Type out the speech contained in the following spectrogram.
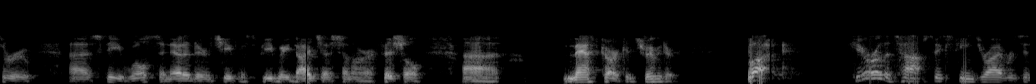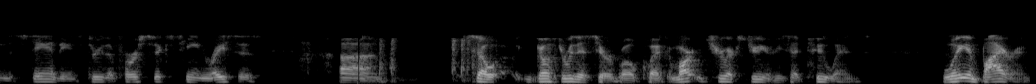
through uh, Steve Wilson, editor-in-chief of Speedway Digest and our official uh, NASCAR contributor. But here are the top 16 drivers in the standings through the first 16 races. Uh, so go through this here real quick. Martin Truex Jr., he's had two wins. William Byron,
